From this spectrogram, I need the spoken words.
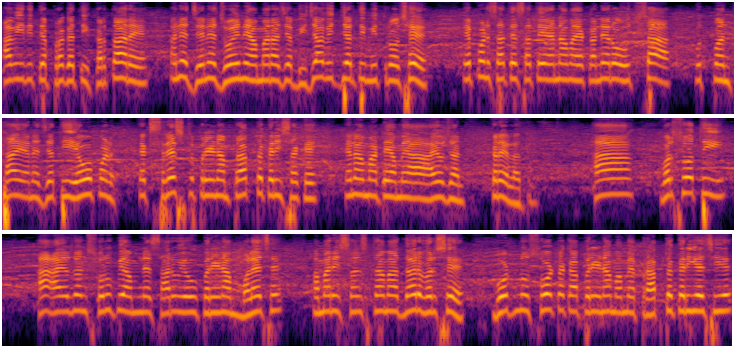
આવી રીતે પ્રગતિ કરતા રહે અને જેને જોઈને અમારા જે બીજા વિદ્યાર્થી મિત્રો છે, એ પણ સાથે સાથે એનામાં એક અનેરો ઉત્સાહ ઉત્પન્ન થાય અને જેથી એવો પણ એક શ્રેષ્ઠ પરિણામ પ્રાપ્ત કરી શકે, એના માટે અમે આ આયોજન કરેલ હતું. આ વર્ષોથી આ આયોજન સ્વરૂપે અમને સારું એવું પરિણામ મળે છે અમારી સંસ્થામાં દર વર્ષે બોર્ડનું સો પરિણામ અમે પ્રાપ્ત કરીએ છીએ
